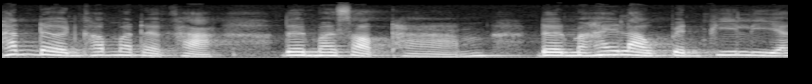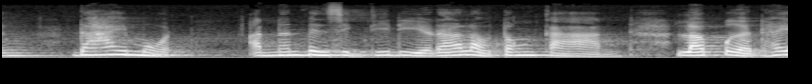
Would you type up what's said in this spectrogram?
ท่านเดินเข้ามาเถอะค่ะ เดินมาสอบถาม เดินมาให้เราเป็นพี่เลี้ยงได้หมด อันนั้นเป็นสิ่งที่ดีและเราต้องการ เราเปิดให้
